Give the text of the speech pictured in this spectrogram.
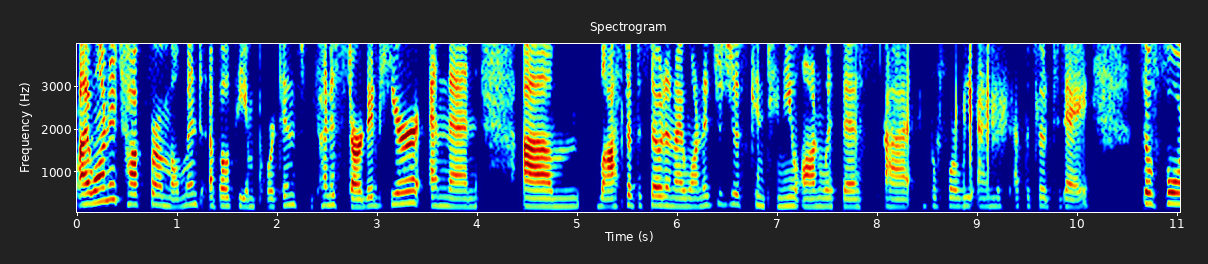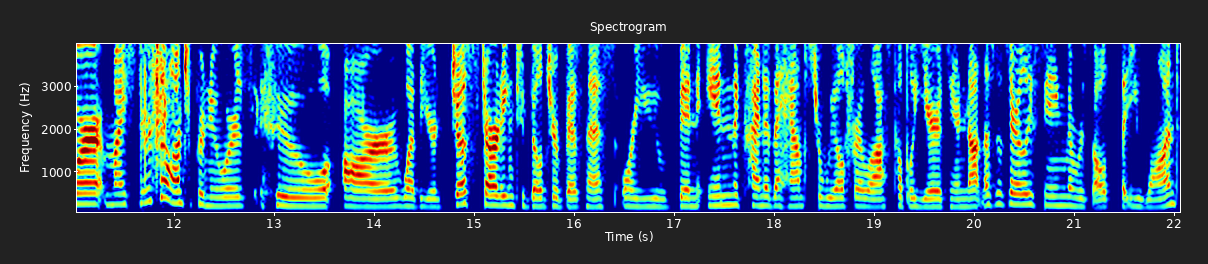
I want to talk for a moment about the importance. We kind of started here and then um, last episode, and I wanted to just continue on with this uh, before we end this episode today. So, for my spiritual entrepreneurs who are, whether you're just starting to build your business or you've been in the kind of the hamster wheel for the last couple years and you're not necessarily seeing the results that you want,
